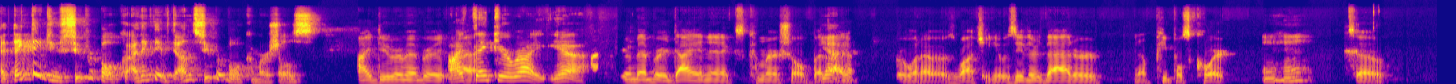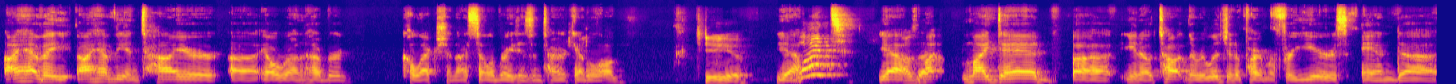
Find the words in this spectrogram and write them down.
I think they do Super Bowl. I think they've done Super Bowl commercials. I do remember. It. I think you're right. Yeah. I remember a Dianetics commercial, but Yeah. I don't remember what I was watching. It was either that or you know People's Court. Mm-hmm. So I have a I have the entire uh, L. Ron Hubbard collection. I celebrate his entire catalog. do you? Yeah, What? yeah. How's My, my dad, uh, you know, taught in the religion department for years, and uh,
